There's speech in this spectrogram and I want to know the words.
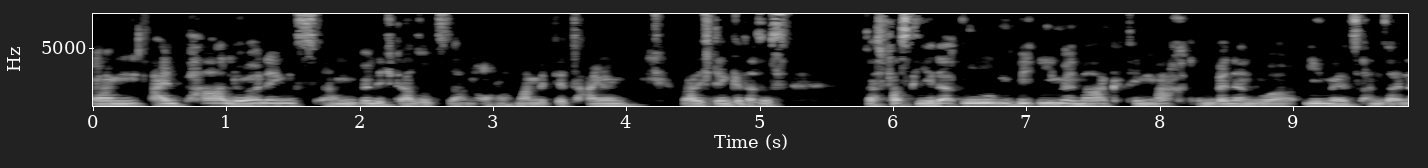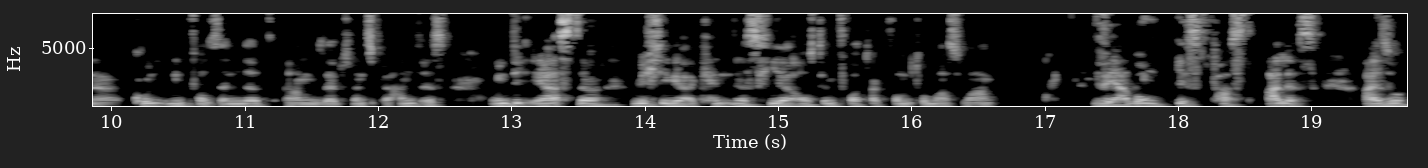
ähm, ein paar Learnings ähm, will ich da sozusagen auch nochmal mit dir teilen, weil ich denke, dass es dass fast jeder irgendwie E-Mail-Marketing macht und wenn er nur E-Mails an seine Kunden versendet, ähm, selbst wenn es per Hand ist. Und die erste wichtige Erkenntnis hier aus dem Vortrag vom Thomas war, Werbung ist fast alles. Also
